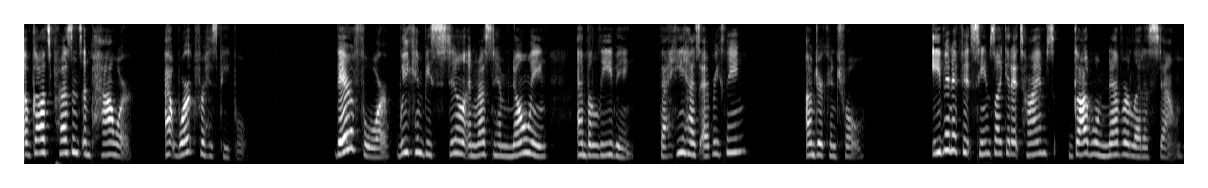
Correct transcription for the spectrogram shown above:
of God's presence and power at work for his people. Therefore, we can be still and rest in him, knowing and believing that he has everything under control. Even if it seems like it at times, God will never let us down.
